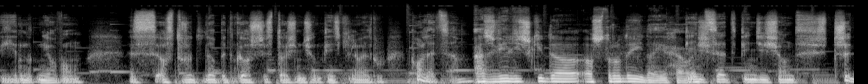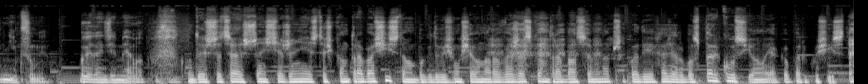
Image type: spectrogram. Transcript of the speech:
jednodniową z Ostrudy do Bydgoszczy, 185 km. Polecam. A z Wieliczki do Ostrudy ile jechałeś? 553 dni w sumie, bo jeden dzień miałem odpoczynku. No to jeszcze całe szczęście, że nie jesteś kontrabasistą, bo gdybyś musiał na rowerze z kontrabasem na przykład jechać, albo z perkusją jako perkusista.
